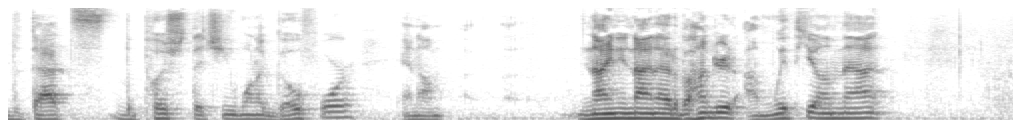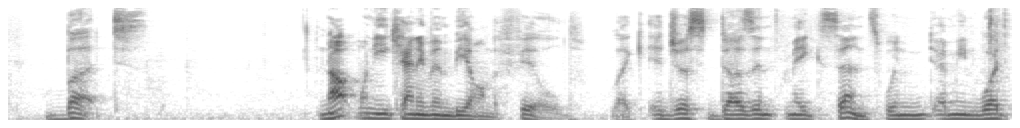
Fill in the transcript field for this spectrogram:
that that's the push that you want to go for, and I'm 99 out of 100. I'm with you on that, but not when he can't even be on the field. Like it just doesn't make sense. When I mean, what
